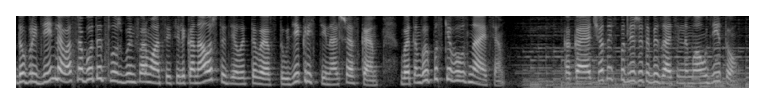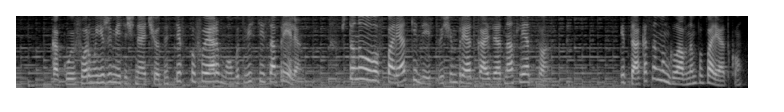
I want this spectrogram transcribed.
Добрый день! Для вас работает служба информации телеканала «Что делать ТВ» в студии Кристина Альшевская. В этом выпуске вы узнаете, какая отчетность подлежит обязательному аудиту, какую форму ежемесячной отчетности в ПФР могут ввести с апреля, что нового в порядке, действующем при отказе от наследства. Итак, о самом главном по порядку –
